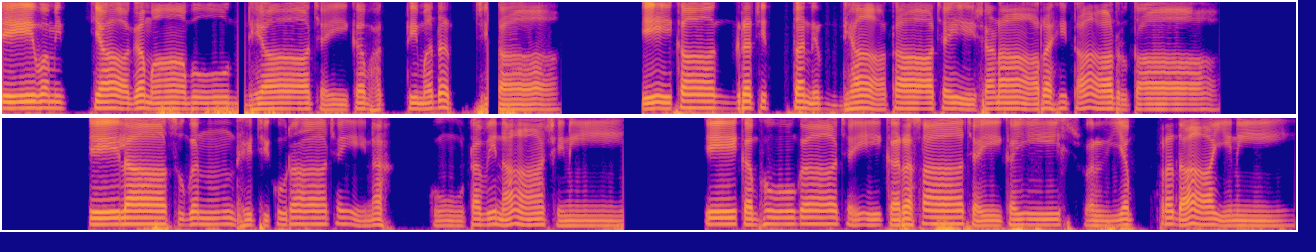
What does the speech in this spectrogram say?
एवमित्यागमाबोध्या चैकभक्तिमदर्चिता। एकाग्रचित्तनिर्ध्याता चैषणारहितादृता। एला सुगन्धिचिकुरा चैनः कूटविनाशिनी। एकभोगा चैकरसा चैकैश्वर्यप्रदायिनी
